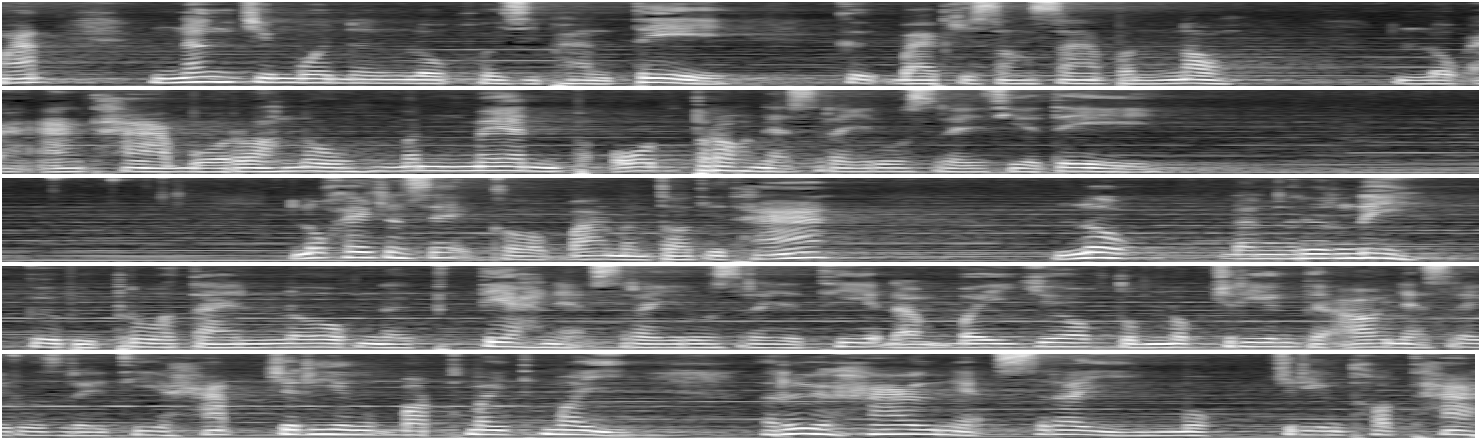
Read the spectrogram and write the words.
ម៉ាត់និងជាមួយនឹងលោកហ៊ុយស៊ីផាន់ទេគឺបែបជាសង្សារប៉ុណ្ណោះលោកអះអាងថាបរោះនោះមិនមែនប្អូនប្រុសអ្នកស្រីរស់ស្រីធាទេ លោកហេចិនសេក៏បានបន្តទៀតថា លោកដឹងរឿងនេះ គឺពីព្រោះតែលោកនៅផ្ទះអ្នកស្រីរស់ស្រីធាដើម្បីយកទំនុកច្រៀងទៅឲ្យអ្នកស្រីរស់ស្រីធាហាត់ច្រៀងបទថ្មីថ្មីឬហៅអ្នកស្រីមកច្រៀងថតថាស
